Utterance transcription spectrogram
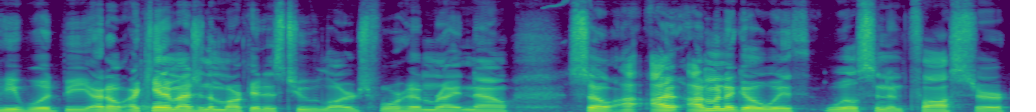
he would be. I don't. I can't imagine the market is too large for him right now. So I, I I'm gonna go with Wilson and Foster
